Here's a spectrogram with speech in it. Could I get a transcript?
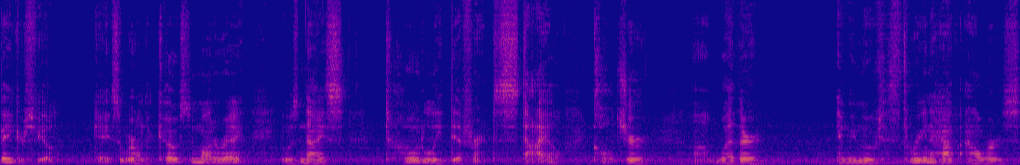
Bakersfield. Okay, so we're on the coast in Monterey. It was nice, totally different style, culture, uh, weather, and we moved three and a half hours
